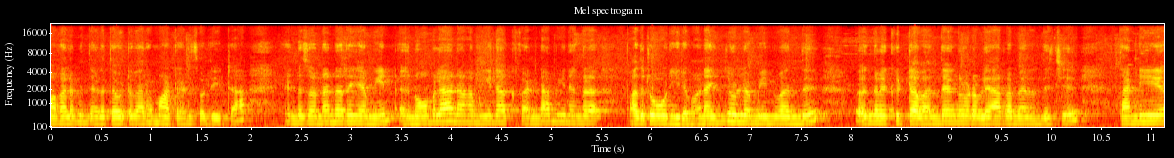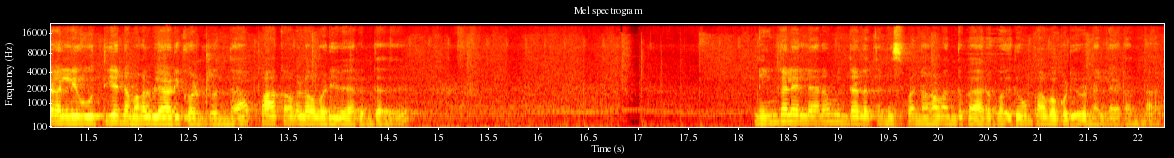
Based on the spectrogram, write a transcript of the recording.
மகளும் இந்த இடத்த விட்டு வர மாட்டேன்னு சொல்லிட்டா. என்று சொன்னால் நிறைய மீன். நார்மலாக நாங்கள் மீனாக கண்டால் மீன் எங்களை பார்த்துட்டு ஓடிடும் ஆனால் இங்கே உள்ள மீன் வந்து எங்களுக்கிட்ட வந்து எங்களோட விளையாடுற மாதிரி இருந்துச்சு. தண்ணி அள்ளி ஊற்றி என் மகள் விளையாடி கொண்டிருந்தா பார்க்க அவ்வளோ வடிவாக இருந்தது. நீங்கள் எல்லாரும் இந்த இடத்த மிஸ் பண்ணால் வந்து பாருங்க. இதுவும் பார்க்கக்கூடிய ஒரு நல்ல இடம் தான்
